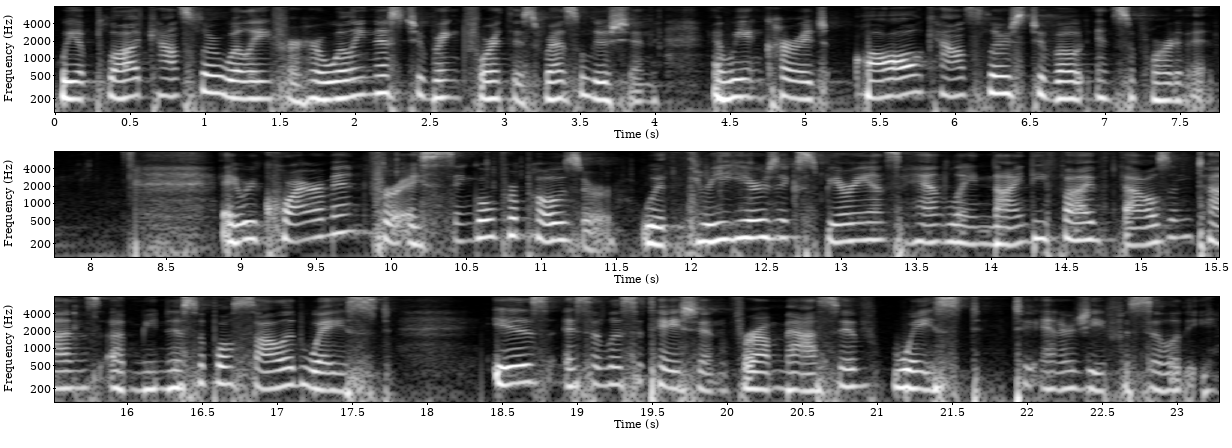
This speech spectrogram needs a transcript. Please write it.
we applaud Councillor Wille for her willingness to bring forth this resolution, and we encourage all councillors to vote in support of it. A requirement for a single proposer with three years' experience handling 95,000 tons of municipal solid waste is a solicitation for a massive waste to energy facility.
